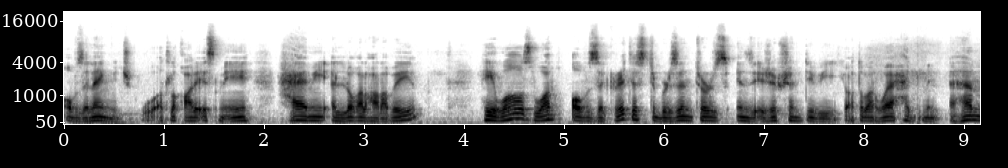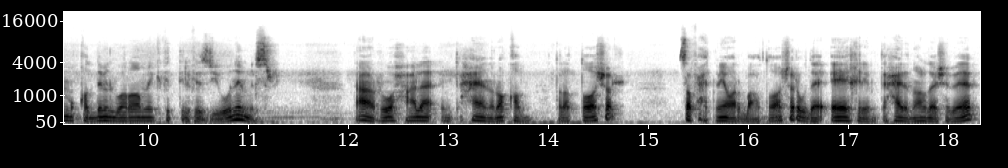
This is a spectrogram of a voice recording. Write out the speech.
of the language. وأطلقوا عليه اسم إيه؟ حامي اللغة العربية. He was one of the greatest presenters in the Egyptian TV يعتبر واحد من أهم مقدمي البرامج في التلفزيون المصري. تعال نروح على امتحان رقم 13 صفحة 114 وده آخر امتحان النهاردة يا شباب.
